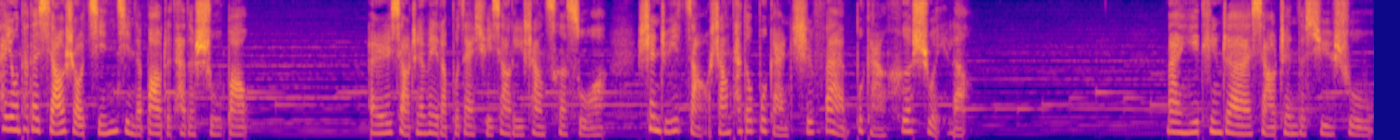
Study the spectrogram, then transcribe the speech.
他用他的小手紧紧地抱着他的书包。而小珍为了不在学校里上厕所，甚至于早上她都不敢吃饭，不敢喝水了。满姨听着小珍的叙述，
